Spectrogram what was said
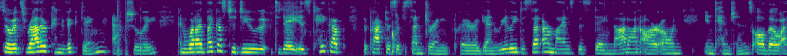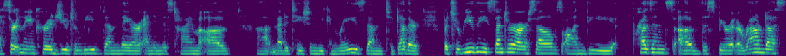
So it's rather convicting, actually. And what I'd like us to do today is take up the practice of centering prayer again, really to set our minds this day not on our own intentions, although I certainly encourage you to leave them there and in this time of uh, meditation, we can raise them together, but to really center ourselves on the presence of the Spirit around us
